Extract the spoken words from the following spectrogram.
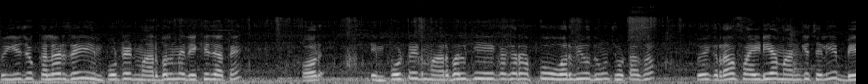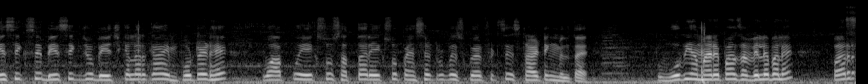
तो ये जो कलर्स है, ये इम्पोर्टेड मार्बल में देखे जाते हैं। और इम्पोर्टेड मार्बल की एक अगर आपको ओवरव्यू दूँ छोटा सा तो एक रफ आइडिया मान के चलिए बेसिक से बेसिक जो बेच कलर का इम्पोर्टेड है, वो आपको 170 एक सौ स्क्वायर फीट से स्टार्टिंग मिलता है। तो वो भी हमारे पास अवेलेबल है, पर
